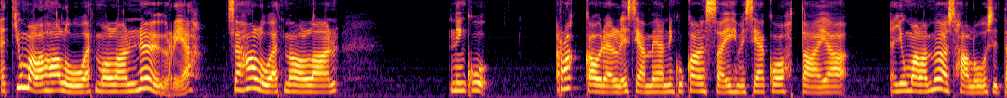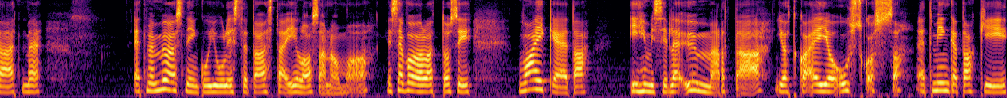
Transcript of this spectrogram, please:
et Jumala haluaa, että me ollaan nöyriä. Se haluaa, että me ollaan niin kuin, rakkaudellisia meidän niin kuin kanssaihmisiä kohtaan ja, ja Jumala myös haluaa sitä, että me, että me myös niin kuin julistetaan sitä ilosanomaa. Ja se voi olla tosi vaikeaa ihmisille ymmärtää, jotka ei ole uskossa, että minkä takia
